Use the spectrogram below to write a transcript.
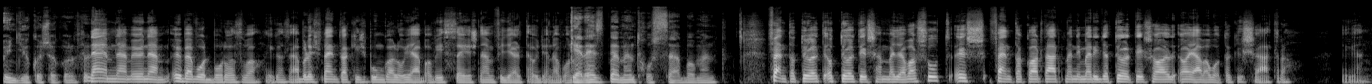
Öngyilkos akart? Nem, nem, ő nem. Ő be volt borozva igazából, és ment a kis bungalójába vissza, és nem figyelte ugyan a vonat. Keresztbe ment, hosszába ment? Fent a tölt, ott töltésen megy a vasút, és fent akart átmenni, mert így a töltés aljába volt a kis sátra. Igen.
